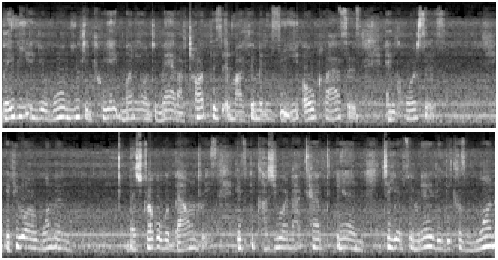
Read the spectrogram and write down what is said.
baby in your womb, you can create money on demand. I've taught this in my feminine CEO classes and courses. If you are a woman that struggle with boundaries. It's because you are not tapped in to your femininity because one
